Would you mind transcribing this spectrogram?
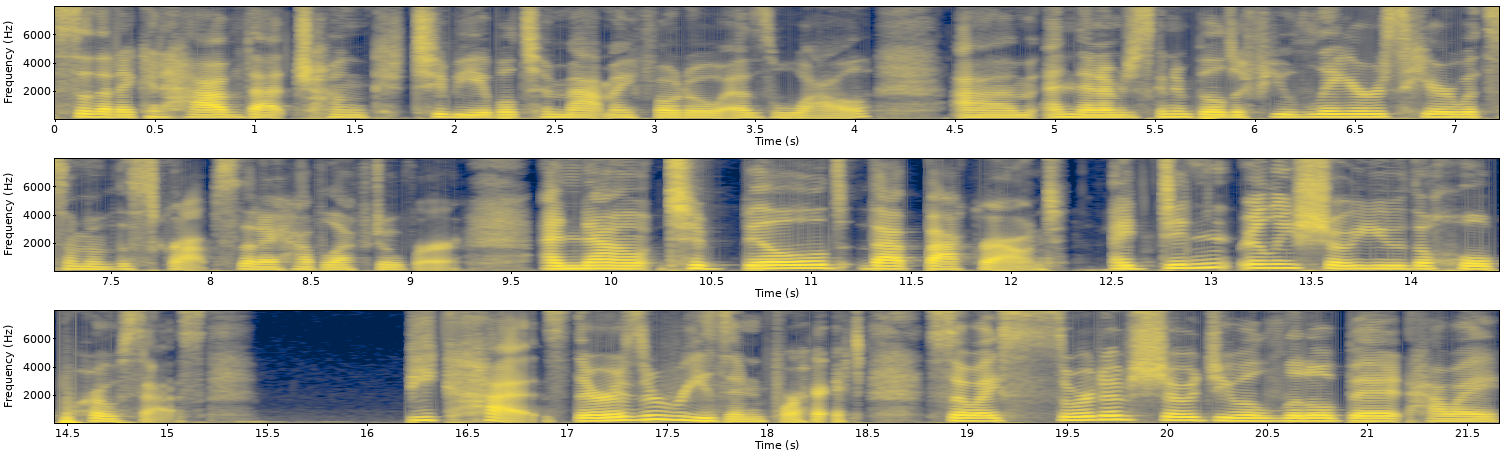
so that I could have that chunk to be able to map my photo as well. Um, and then I'm just going to build a few layers here with some of the scraps that I have left over. And now to build that background, I didn't really show you the whole process because there is a reason for it. So I sort of showed you a little bit how I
